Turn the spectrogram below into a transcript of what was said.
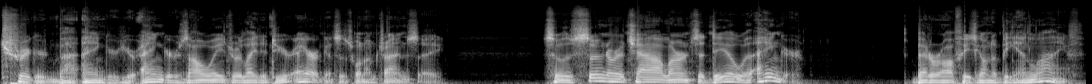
triggered by anger. Your anger is always related to your arrogance, is what I'm trying to say. So the sooner a child learns to deal with anger, better off he's going to be in life.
